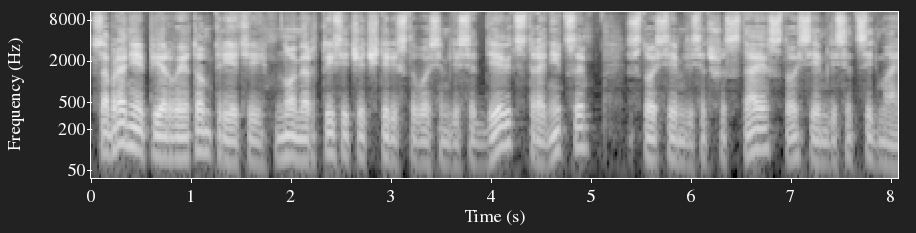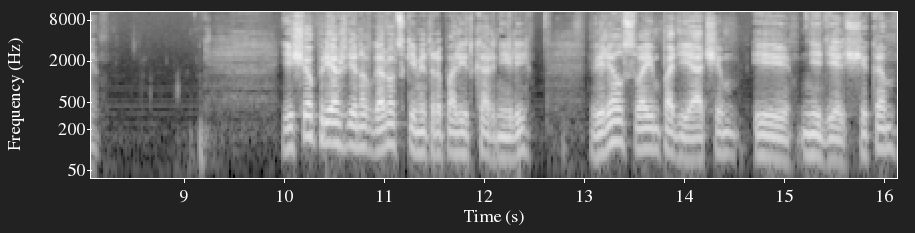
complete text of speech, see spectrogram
Собрание первое, том третий, номер 1489, страницы 176-177. Еще прежде новгородский митрополит Корнилий велел своим подьячим и недельщикам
